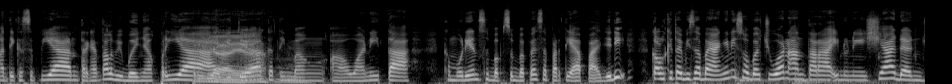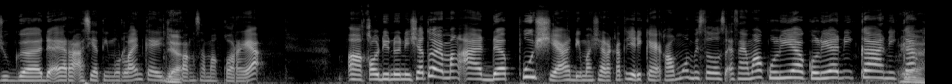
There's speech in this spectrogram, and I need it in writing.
mati kesepian. Ternyata lebih banyak pria, Pria gitu ya, ya, ketimbang uh, wanita. Kemudian sebab-sebabnya seperti apa? Jadi kalau kita bisa bayangin nih sobat cuan antara Indonesia dan juga daerah Asia Timur lain kayak Ya. Jepang sama Korea. Uh, kalau di Indonesia tuh emang ada push ya di masyarakat jadi kayak kamu habis lulus SMA kuliah kuliah nikah nikah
